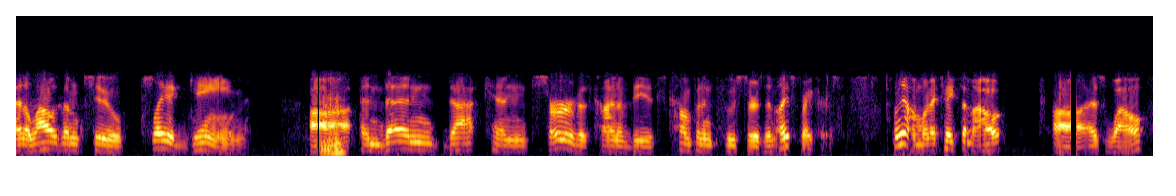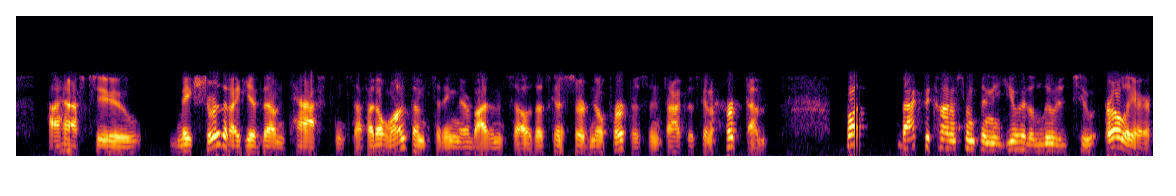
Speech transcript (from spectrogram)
and allow them to play a game. Uh, Mhm. and then that can serve as kind of these confidence boosters and icebreakers. So yeah, when I take them out uh, as well, I have to make sure that I give them tasks and stuff. I don't want them sitting there by themselves. That's going to serve no purpose. In fact, it's going to hurt them. But back to kind of something that you had alluded to earlier,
